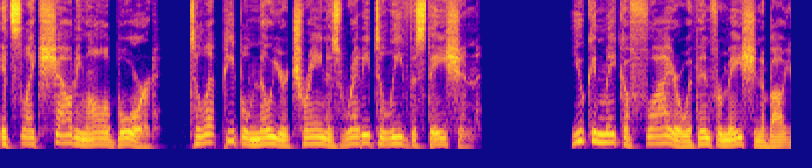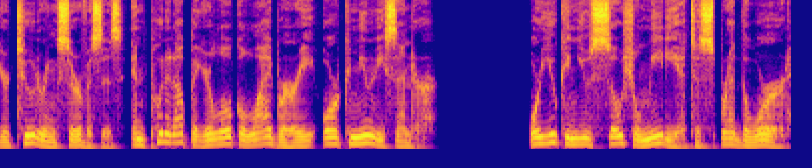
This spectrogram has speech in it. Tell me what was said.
It's like shouting all aboard to let people know your train is ready to leave the station. You can make a flyer with information about your tutoring services and put it up at your local library or community center. Or you can use social media to spread the word.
